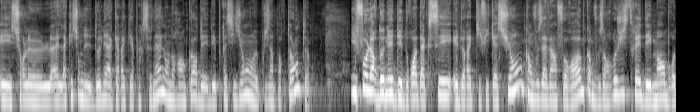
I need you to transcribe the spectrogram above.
Et sur le, la, question des données à caractère personnel, on aura encore des, des précisions plus importantes. Il faut leur donner des droits d'accès et de rectification. Quand vous avez un forum, quand vous enregistrez des membres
